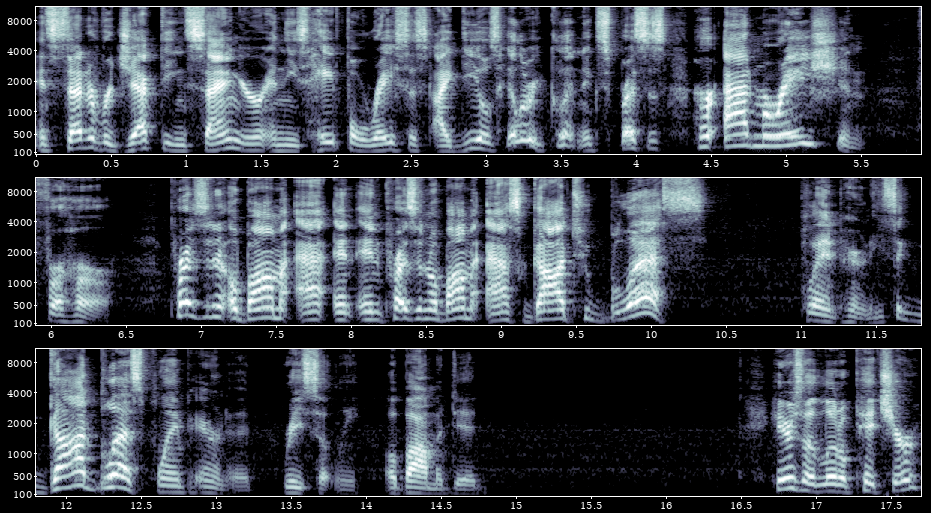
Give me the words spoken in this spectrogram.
Instead of rejecting Sanger and these hateful racist ideals, Hillary Clinton expresses her admiration for her. President Obama and, and President Obama asked God to bless Planned Parenthood. He said, God bless Planned Parenthood recently. Obama did. Here's a little picture,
